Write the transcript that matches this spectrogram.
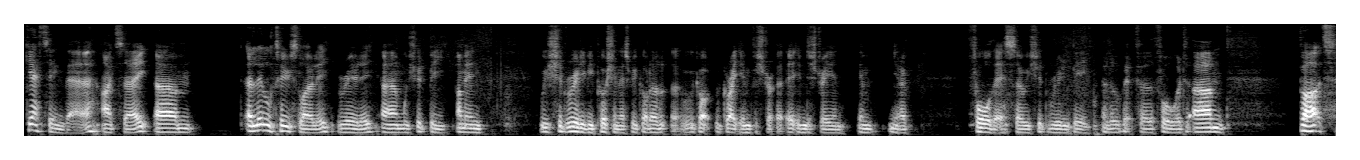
getting there, I'd say, um, a little too slowly, really. Um, we should be. I mean, we should really be pushing this. We've got a we've got a great infrastructure uh, industry and in, you know for this, so we should really be a little bit further forward. Um, but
